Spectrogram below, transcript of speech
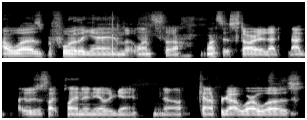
I was before the game, but once the once it started, I, I it was just like playing any other game. You know, kind of forgot where I was.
